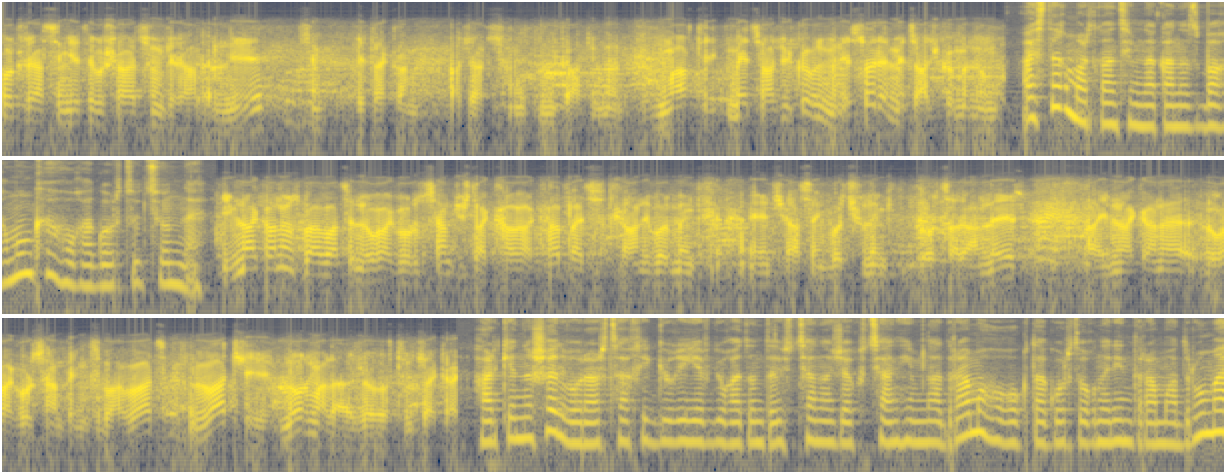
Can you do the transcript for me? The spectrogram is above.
փոքր ասենք եթե ուշադրություն գրալնի, ասենք պետական աջակցություն նկատի ունեն։ մարդիկ մեծ մնում են, այսօր են մեծ աջակով մնում։ Այստեղ մարդկանց հիմնական զբաղմունքը հողագործությունն է։ Հիմնականում զբաղված են հողագործությամբ, ճիշտ է քաղաք, հա, բայց քանի որ մենք այն չասենք, որ չունենք գործարաններ, հիմնականը հողագործությամբ ենք զբաղված, վատ չի, նորմալ է ժողովրդի ճակա։ Հարկ է նշել, որ Արցախի գյուղի եւ գյուղատնտեսության աջակցության հիմնադրամը հողօգտագործողներին տրամադրում է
